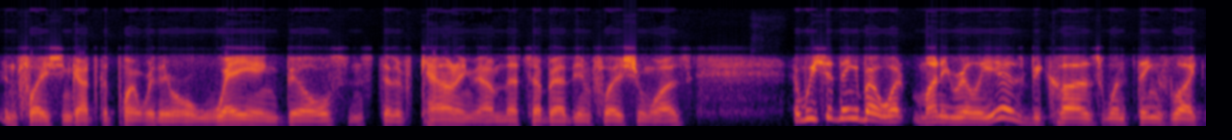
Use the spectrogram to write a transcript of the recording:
inflation got to the point where they were weighing bills instead of counting them. That's how bad the inflation was. And we should think about what money really is because when things like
